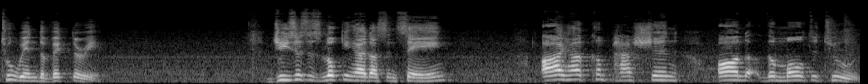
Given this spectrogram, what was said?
to win the victory. Jesus is looking at us and saying, I have compassion on the multitude.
